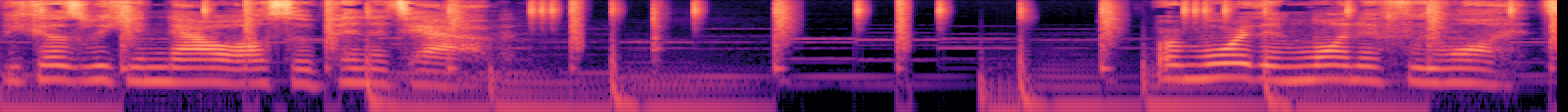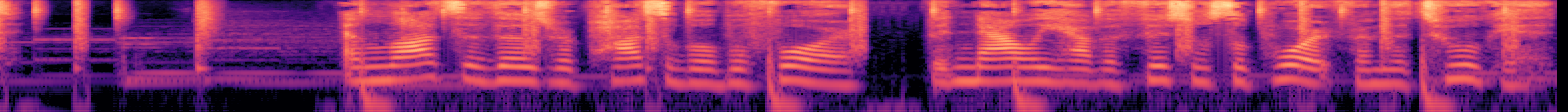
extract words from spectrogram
Because we can now also pin a tab. Or more than one if we want. And lots of those were possible before, but now we have official support from the toolkit.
